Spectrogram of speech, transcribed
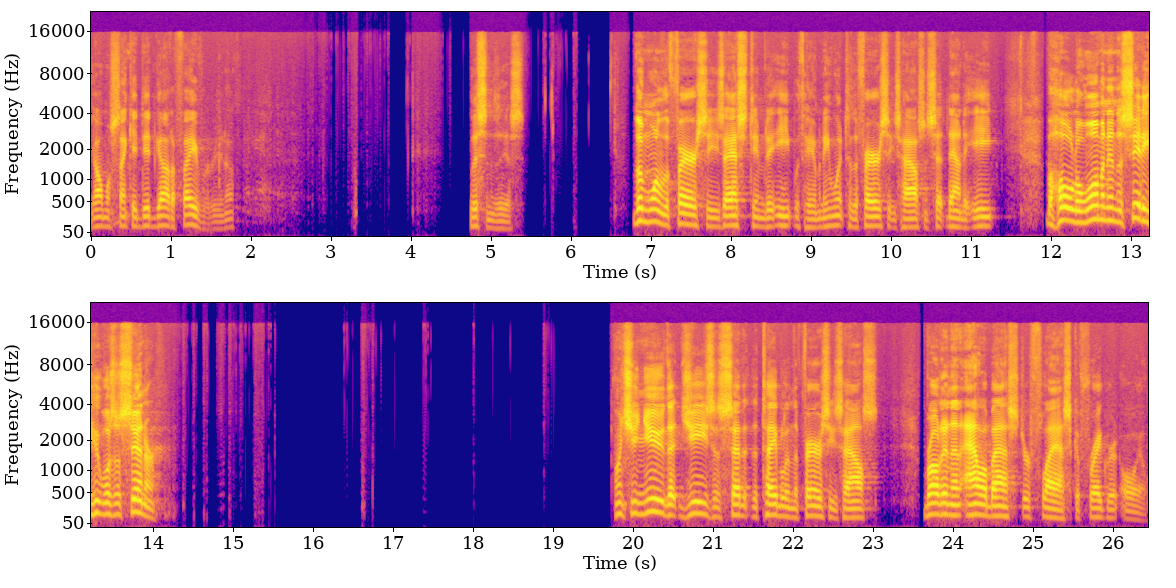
You almost think they did God a favor, you know? Listen to this. Then one of the Pharisees asked him to eat with him, and he went to the Pharisee's house and sat down to eat. Behold, a woman in the city who was a sinner. When she knew that Jesus sat at the table in the Pharisee's house, brought in an alabaster flask of fragrant oil,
